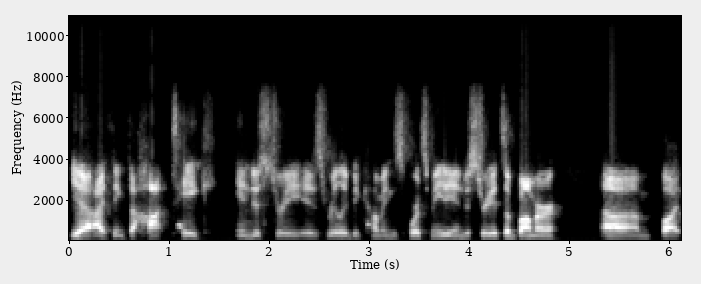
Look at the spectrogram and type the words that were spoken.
yeah, I think the hot take industry is really becoming the sports media industry. It's a bummer, um, but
